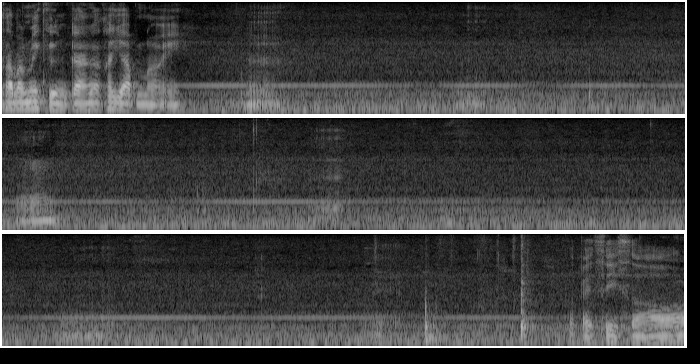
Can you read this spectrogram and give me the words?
ถ้ามันไม่กึ่งกลางก็ขยับหน่อย ไปสี่สอง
